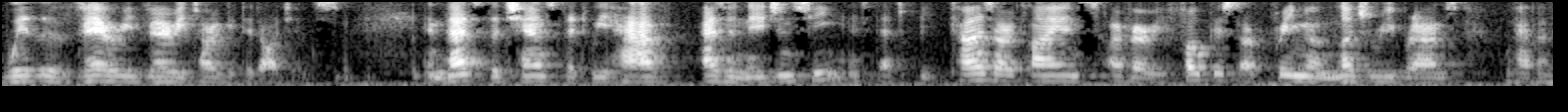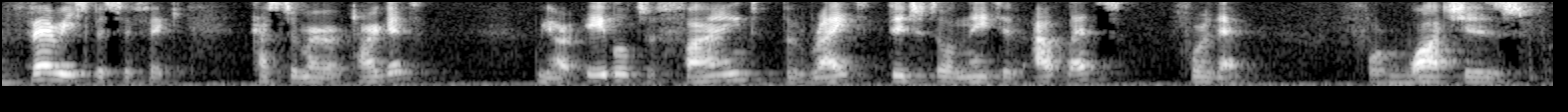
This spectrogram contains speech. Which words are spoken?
with a very, very targeted audience. And that's the chance that we have as an agency is that because our clients are very focused, our premium luxury brands who have a very specific customer target, we are able to find the right digital native outlets for them for watches, for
